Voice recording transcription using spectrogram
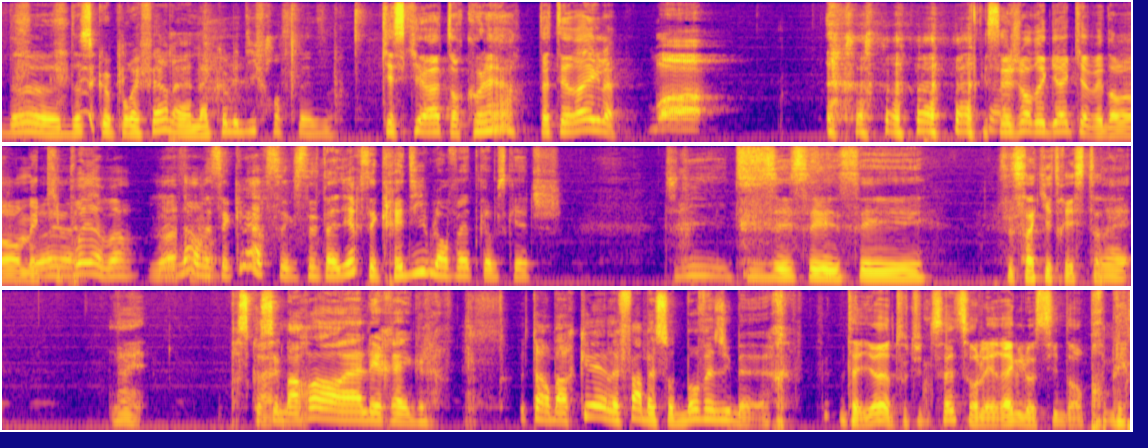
de, de ce que pourrait faire la, la comédie française. Qu'est-ce qu'il y a? T'es en colère? T'as tes règles? C'est le genre de gars qu'il y avait dans le mais Ouais, ouais. pourrait y avoir. Mais Ouais, non, enfin, mais c'est clair, c'est- c'est-à-dire que c'est crédible en fait comme sketch. Tu dis, c'est- c'est. c'est- c'est ça qui est triste. Ouais. Ouais. Parce que c'est marrant, hein, les règles. T'as remarqué, les femmes, elles sont de mauvaise humeur. D'ailleurs, il y a toute une scène sur les règles aussi dans Problemos.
